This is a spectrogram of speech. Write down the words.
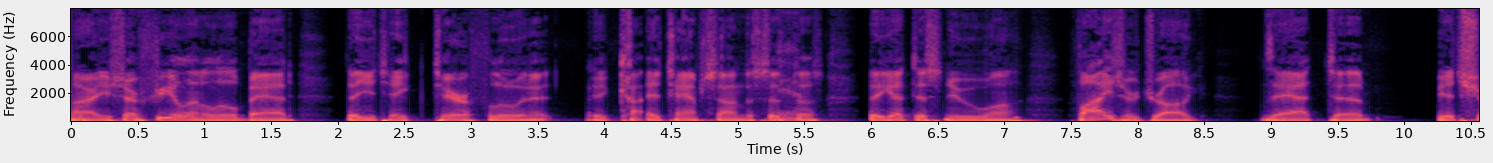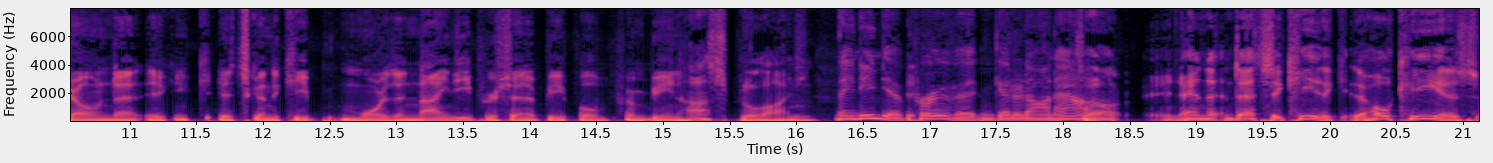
right, you start feeling a little bad, that you take Theraflu and it it, ca- it taps down the symptoms. They got this new uh, Pfizer drug that uh, it's shown that it, can- it's going to keep more than ninety percent of people from being hospitalized. they need to approve it and get it on out. Well, and that's the key. The, the whole key is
